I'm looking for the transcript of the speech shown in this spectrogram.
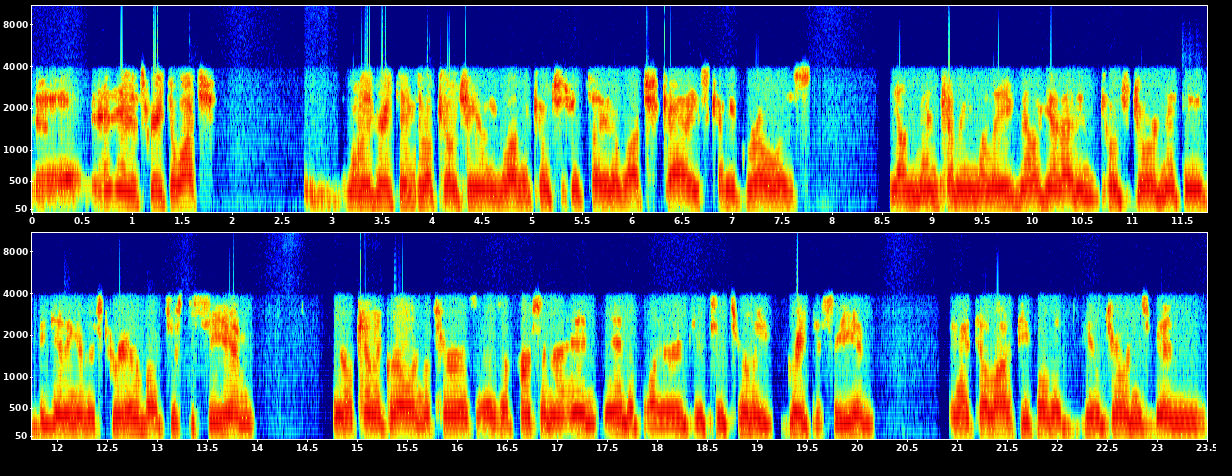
uh, and, and, it's great to watch. One of the great things about coaching, and a lot of coaches will tell you to watch guys kind of grow as young men coming in the league. Now, again, I didn't coach Jordan at the beginning of his career, but just to see him you know, kind of grow and mature as, as a person and, and a player. It's, it's, really great to see. And, and I tell a lot of people that, you know, Jordan's been,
